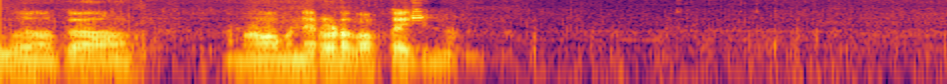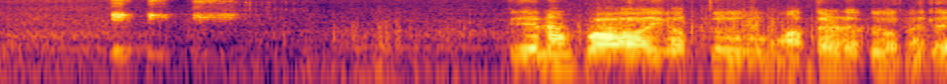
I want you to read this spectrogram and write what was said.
ಇವಾಗ ನಮ್ಮ ಮಾವ ಮೊನ್ನೆ ರೋಡಲ್ಲಿ ಹೋಗ್ತಾ ಇದ್ದೀನಿ ನಾನು ಏನಪ್ಪ ಇವತ್ತು ಮಾತಾಡೋದು ಆಮೇಲೆ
